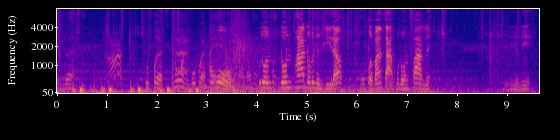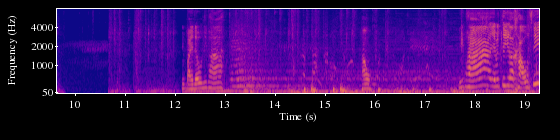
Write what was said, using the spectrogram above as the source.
จริงด้วยกูเปิดนู่นกูเปิดโอ้โห แล้วกูโดนโดนพลาดโดนไปหนึ่งทีแล้วกูเปิดบ้านสามกูโดนฟาดเลยอยู่นี่อยู่นี่นี่ไปเร็วนี่พาเอานี่พาอย่าไปตีกับเขาสิ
